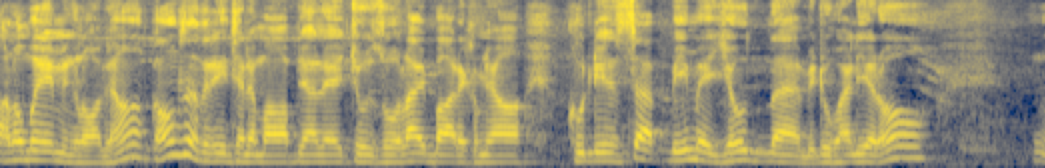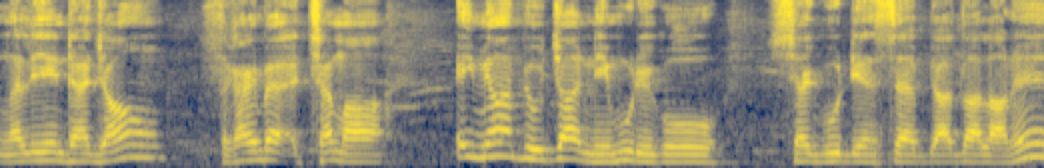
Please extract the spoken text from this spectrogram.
အားလုံးပဲမင်္ဂလာပါဗျာကောင်းစံသတင်း channel မှာပြန်လဲကြိုဆိုလိုက်ပါတယ်ခင်ဗျာခုတင်ဆက်ပေးမယ့်ရုပ်သံဗီဒီယိုဖိုင်လေးရတော့ငလျင်တန်းကြောင့်စကိုင်းဘက်အချက်မှာအိမ်များပြိုကျနေမှုတွေကိုရိုက်ကူးတင်ဆက်ပြသလာတယ်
